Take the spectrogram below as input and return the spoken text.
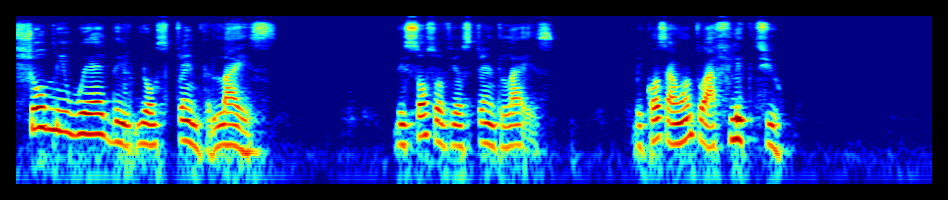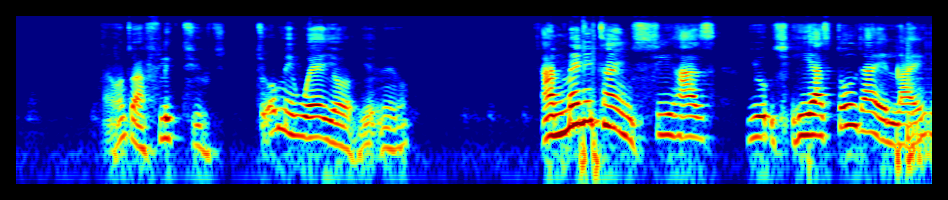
show me where the, your strength lies, the source of your strength lies, because I want to afflict you. I want to afflict you. Show me where your, you, you know. And many times she has, you, he has told her a lie,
